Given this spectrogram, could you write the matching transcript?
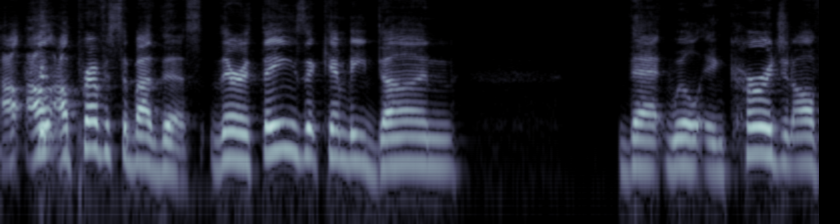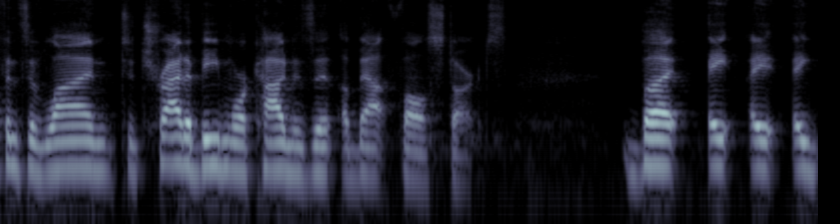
I'll, I'll, I'll preface it by this: there are things that can be done that will encourage an offensive line to try to be more cognizant about false starts. But a, a, a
